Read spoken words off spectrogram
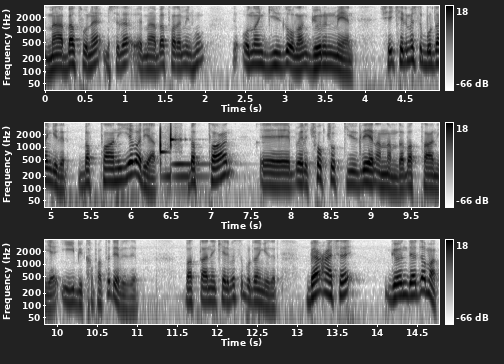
Ma batune mesela e, ma batana minhu ondan gizli olan görünmeyen şey kelimesi buradan gelir. Battaniye var ya battan e, böyle çok çok gizleyen anlamda battaniye iyi bir kapatır ya bizi. Battaniye kelimesi buradan gelir. Be'ase gönderdi ama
